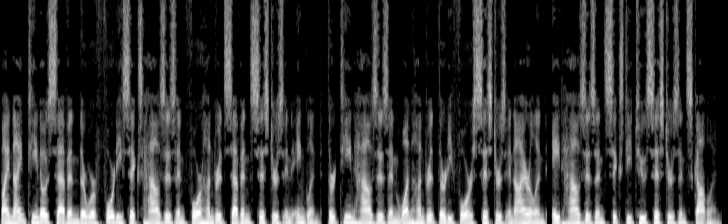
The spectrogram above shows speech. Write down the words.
By 1907 there were 46 houses and 407 sisters in England, 13 houses and 134 sisters in Ireland, 8 houses and 62 sisters in Scotland.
